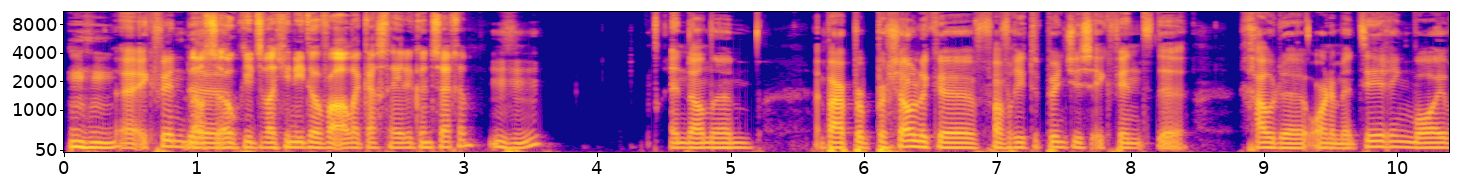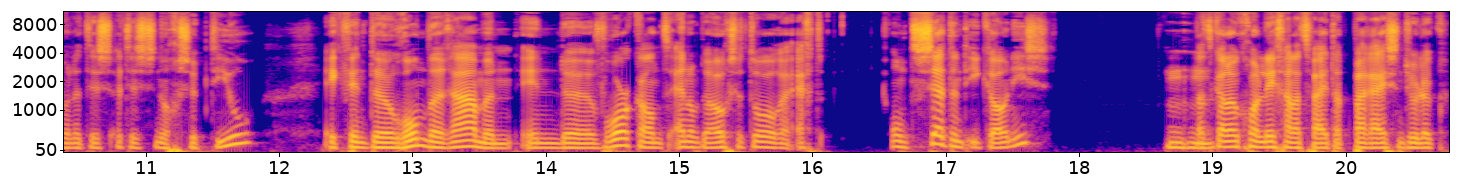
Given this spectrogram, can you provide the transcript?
Mhm. Eh, ik vind de... Dat is ook iets wat je niet over alle kastelen kunt zeggen. Mhm. En dan ehm, een paar per- persoonlijke favoriete puntjes. Ik vind de gouden ornamentering mooi, want het is, het is nog subtiel. Ik vind de ronde ramen in de voorkant en op de hoogste toren echt ontzettend iconisch. Mhm. Dat kan ook gewoon liggen aan het feit dat Parijs natuurlijk een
